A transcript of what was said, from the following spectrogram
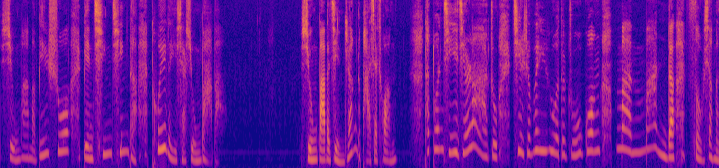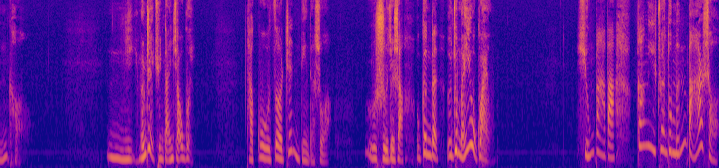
熊妈妈边说边轻轻的推了一下熊爸爸。熊爸爸紧张的爬下床，他端起一截蜡烛，借着微弱的烛光，慢慢的走向门口。你们这群胆小鬼！他故作镇定的说。世界上根本就没有怪物。熊爸爸刚一转动门把手，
